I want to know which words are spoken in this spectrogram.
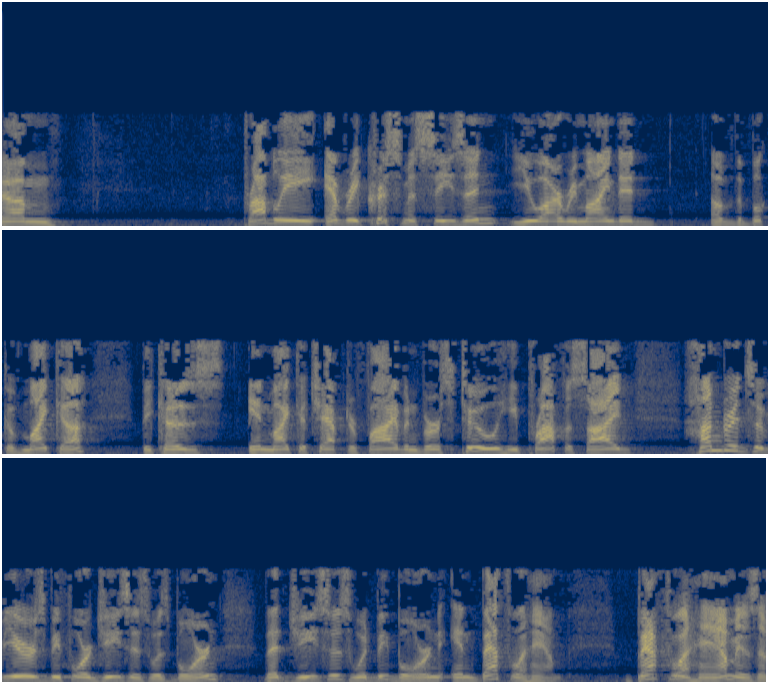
um, probably every Christmas season you are reminded of the book of Micah because in Micah chapter 5 and verse 2, he prophesied hundreds of years before Jesus was born that Jesus would be born in Bethlehem. Bethlehem is a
